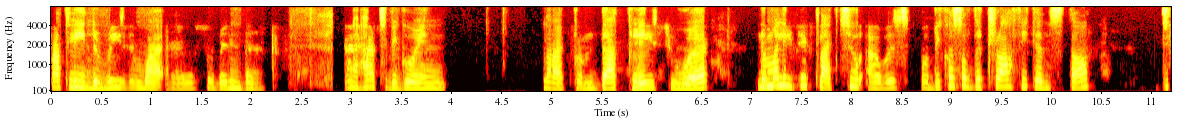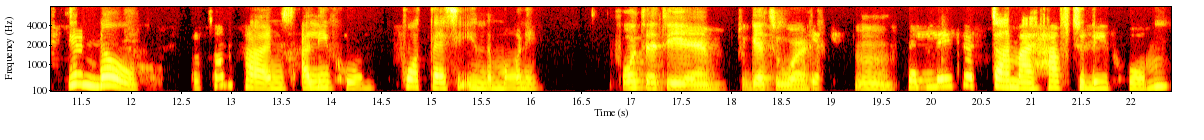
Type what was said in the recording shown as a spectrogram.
partly the reason why I also went back. I had to be going like from that place to work. Normally it takes like two hours, but because of the traffic and stuff, do you know that sometimes I leave home 4:30 in the morning. 4:30 a.m. to get to work. Yeah. Mm. The latest time I have to leave home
